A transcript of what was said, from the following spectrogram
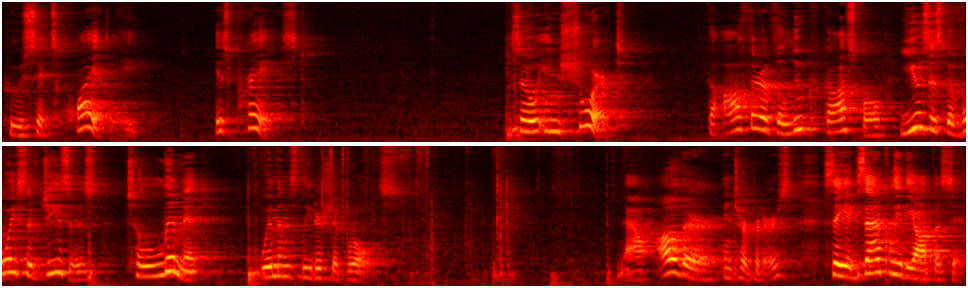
who sits quietly, is praised. So, in short, the author of the Luke Gospel uses the voice of Jesus to limit women's leadership roles. Now, other interpreters say exactly the opposite.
